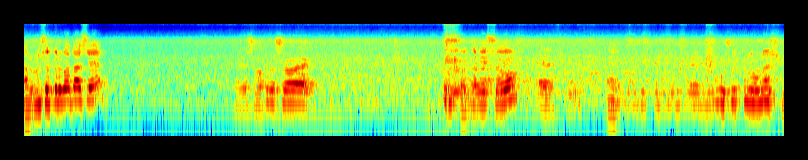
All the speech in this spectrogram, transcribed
আর উনসত্তর কত আসে সতেরোশো এক। সতেরোশো এক। হ্যাঁ সত্তর না উনাশি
